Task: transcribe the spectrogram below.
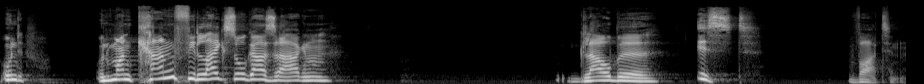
Und, Und man kann vielleicht sogar sagen, Glaube ist warten.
